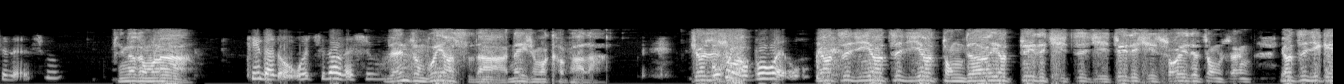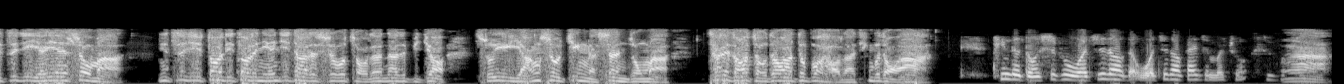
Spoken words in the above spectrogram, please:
是的，师傅听得懂不啦？听得懂，我知道的，师傅。人总归要死的，那有什么可怕的？就是不会，我说，不会，要自己要自己要懂得，要对得起自己，对得起所有的众生，要自己给自己延延寿嘛。你自己到底到了年纪大的时候走的那是比较属于阳寿尽了善终嘛，太早走的话都不好的，听不懂啊？听得懂，师傅，我知道的，我知道该怎么做，师傅。啊，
